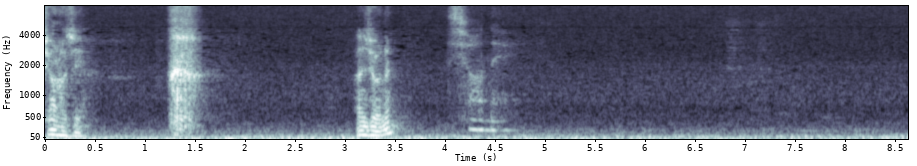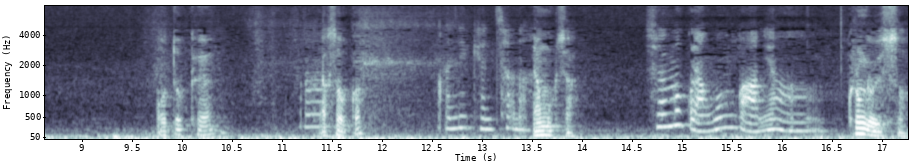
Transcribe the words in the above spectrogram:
시원하지? 안 시원해? 시원해 어떡해? 약 사올까? 아니 괜찮아 약 먹자. 술 먹고 약 먹는 거 아니야 그런 게 어딨어?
